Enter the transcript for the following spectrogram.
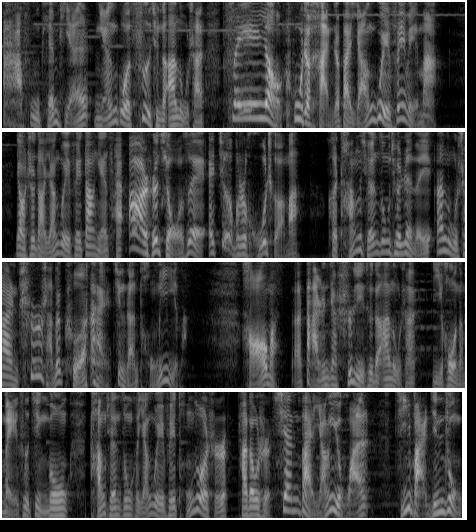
大腹便便，年过四旬的安禄山非要哭着喊着拜杨贵妃为妈。要知道杨贵妃当年才二十九岁，哎，这不是胡扯吗？可唐玄宗却认为安禄山痴傻的可爱，竟然同意了。好嘛，呃，大人家十几岁的安禄山，以后呢，每次进宫，唐玄宗和杨贵妃同坐时，他都是先拜杨玉环，几百斤重，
